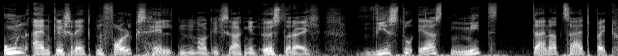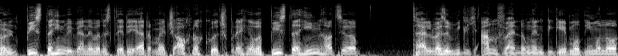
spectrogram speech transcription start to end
uneingeschränkten Volkshelden, mag ich sagen, in Österreich, wirst du erst mit deiner Zeit bei Köln? Bis dahin, wir werden über das DDR-Match auch noch kurz sprechen, aber bis dahin hat es ja teilweise wirklich Anfeindungen gegeben und immer noch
